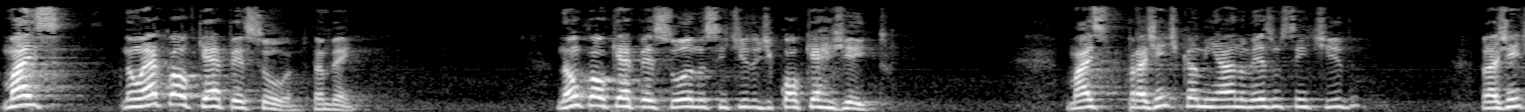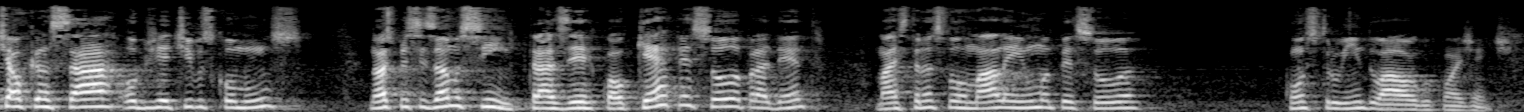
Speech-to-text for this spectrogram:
Mas não é qualquer pessoa também. Não qualquer pessoa no sentido de qualquer jeito. Mas para a gente caminhar no mesmo sentido, para a gente alcançar objetivos comuns, nós precisamos sim trazer qualquer pessoa para dentro mas transformá-la em uma pessoa construindo algo com a gente.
